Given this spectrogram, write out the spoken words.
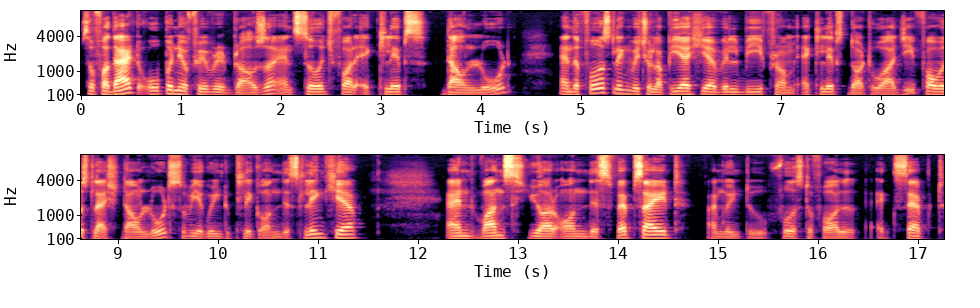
So for that, open your favorite browser and search for Eclipse download. And the first link which will appear here will be from eclipse.org forward slash download. So we are going to click on this link here. And once you are on this website, I'm going to first of all accept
